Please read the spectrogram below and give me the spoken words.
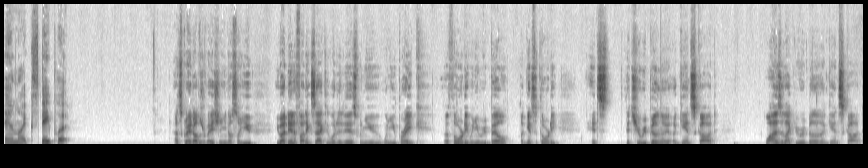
and like stay put. That's great observation. You know, so you you identified exactly what it is when you when you break authority, when you rebel against authority. It's that you're rebelling against God. Why is it like you're rebelling against God?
